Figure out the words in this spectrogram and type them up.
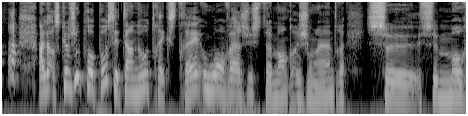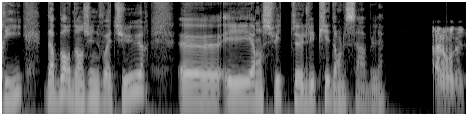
Alors, ce que je vous propose, c'est un autre extrait où on va justement rejoindre ce, ce Maury, d'abord dans une voiture euh, et ensuite les pieds dans le sable. Allons-y.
